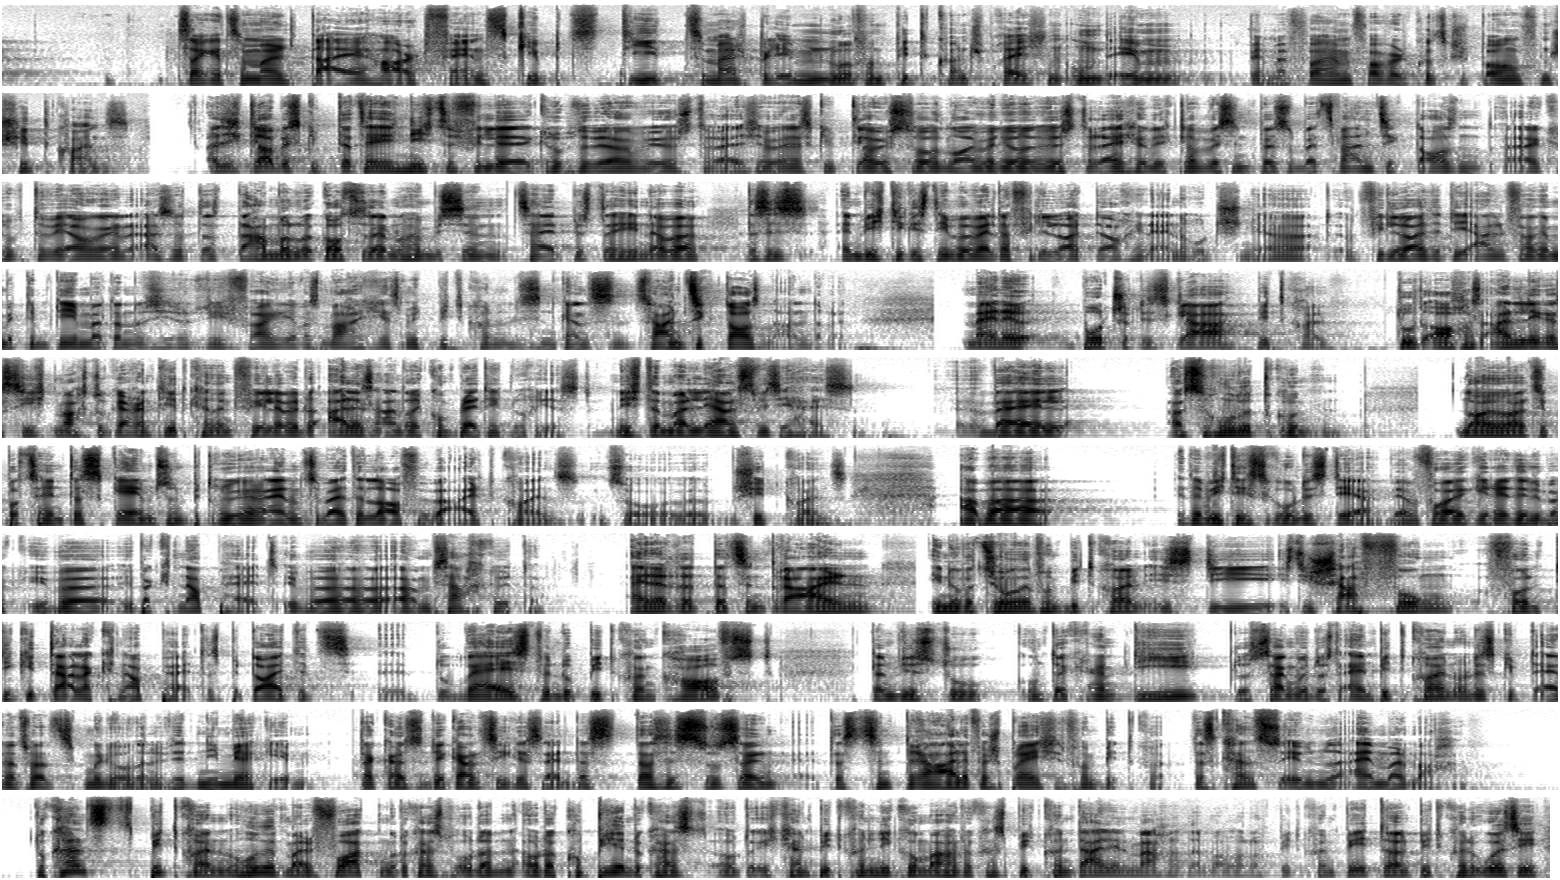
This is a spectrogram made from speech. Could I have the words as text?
sage jetzt einmal, Die-Hard-Fans gibt, die zum Beispiel eben nur von Bitcoin sprechen und eben, wir haben ja vorher im Vorfeld kurz gesprochen, von Shitcoins? Also ich glaube, es gibt tatsächlich nicht so viele Kryptowährungen wie Österreicher, weil es gibt, glaube ich, so 9 Millionen Österreicher und ich glaube, wir sind bei so bei 20.000 äh, Kryptowährungen. Also da, da, haben wir Gott sei Dank noch ein bisschen Zeit bis dahin, aber das ist ein wichtiges Thema, weil da viele Leute auch hineinrutschen. Ja. Und viele Leute, die anfangen mit dem Thema, dann natürlich die Frage, ja, was mache ich jetzt mit Bitcoin und diesen ganzen 20.000 anderen? Meine Botschaft ist klar, Bitcoin. Du auch aus Anlegersicht machst du garantiert keinen Fehler, weil du alles andere komplett ignorierst. Nicht einmal lernst, wie sie heißen. Weil, aus 100 Gründen. 99% der Scams und Betrügereien und so weiter laufen über Altcoins und so, über Shitcoins. Aber der wichtigste Grund ist der, wir haben vorher geredet über, über, über Knappheit, über ähm, Sachgüter. Eine der, der, zentralen Innovationen von Bitcoin ist die, ist die Schaffung von digitaler Knappheit. Das bedeutet, du weißt, wenn du Bitcoin kaufst, dann wirst du unter Garantie, du sagen wir, du hast ein Bitcoin und es gibt 21 Millionen, es wird nie mehr geben. Da kannst du dir ganz sicher sein, dass das ist sozusagen das zentrale Versprechen von Bitcoin. Das kannst du eben nur einmal machen. Du kannst Bitcoin hundertmal forken du kannst, oder, oder kopieren. Du kannst, ich kann Bitcoin Nico machen, du kannst Bitcoin Daniel machen, dann machen wir noch Bitcoin Peter und Bitcoin Ursi.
